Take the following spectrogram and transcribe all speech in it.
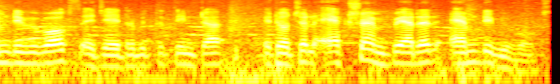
এমডিবি বক্স এই যে এটার ভিতরে তিনটা, এটা হচ্ছে একশো এম্পিয়ারের এমডিবি বক্স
